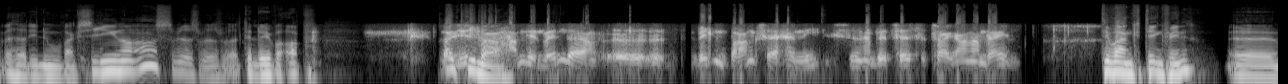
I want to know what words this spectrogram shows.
hvad hedder de nu, vacciner og så videre, så videre, så videre. Det løber op. Og lige Rigtig spørge meget. ham, din ven der, øh, hvilken branche er han i, siden han blev testet tre gange om dagen? Det var en, det er en kvinde, øh,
